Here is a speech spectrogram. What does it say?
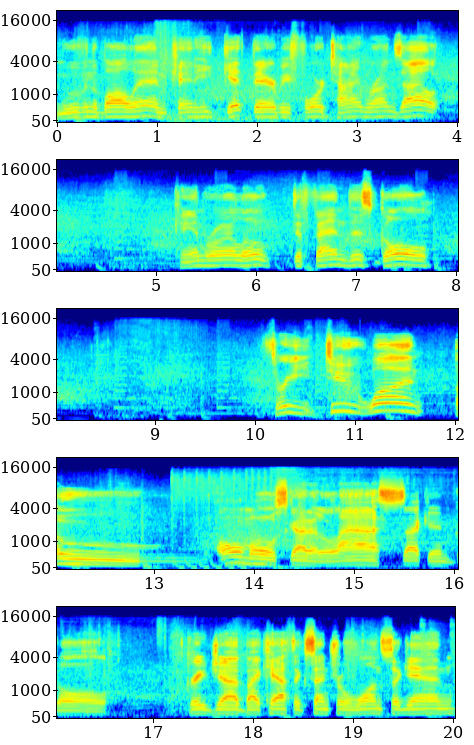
moving the ball in. Can he get there before time runs out? Can Royal Oak defend this goal? Three, two, one. Oh, almost got a last second goal. Great job by Catholic Central once again.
